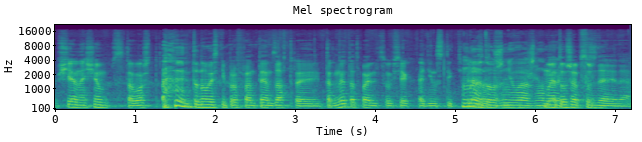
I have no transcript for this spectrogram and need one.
Вообще начнем с того, что это новость не про фронтенд. Завтра интернет отвалится у всех 11 октября. Ну, это Завтра- уже не важно. Мы да. это уже обсуждали, да.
